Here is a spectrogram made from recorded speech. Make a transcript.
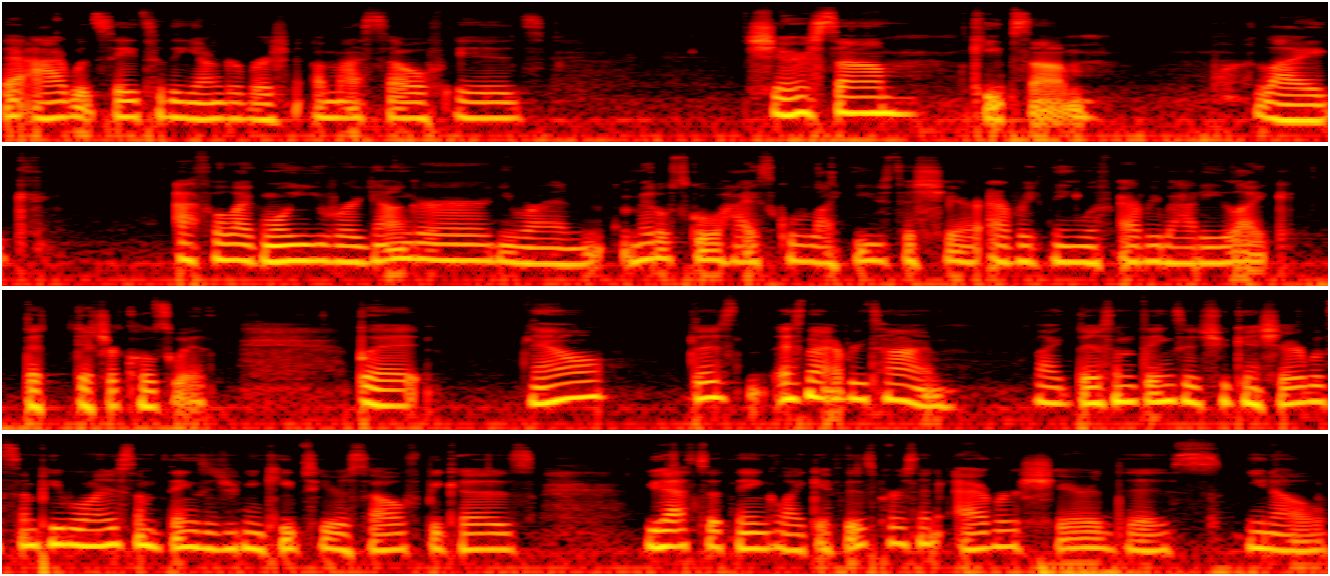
that I would say to the younger version of myself is share some, keep some. Like, I feel like when you were younger, you were in middle school, high school, like you used to share everything with everybody, like that, that you're close with. But now, there's it's not every time. Like, there's some things that you can share with some people, and there's some things that you can keep to yourself because you have to think like if this person ever shared this, you know,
